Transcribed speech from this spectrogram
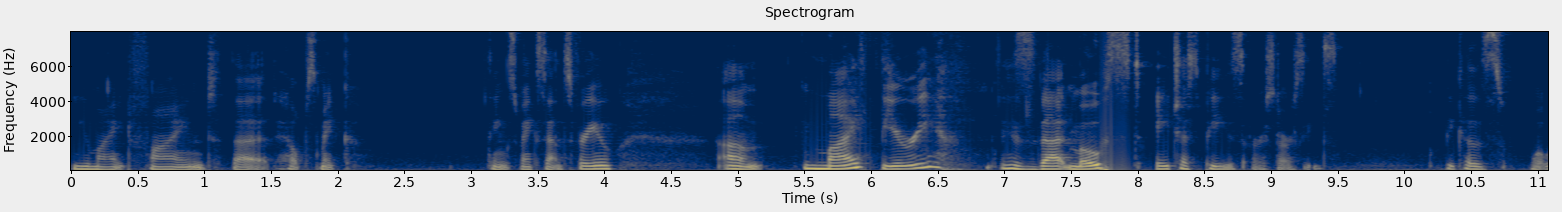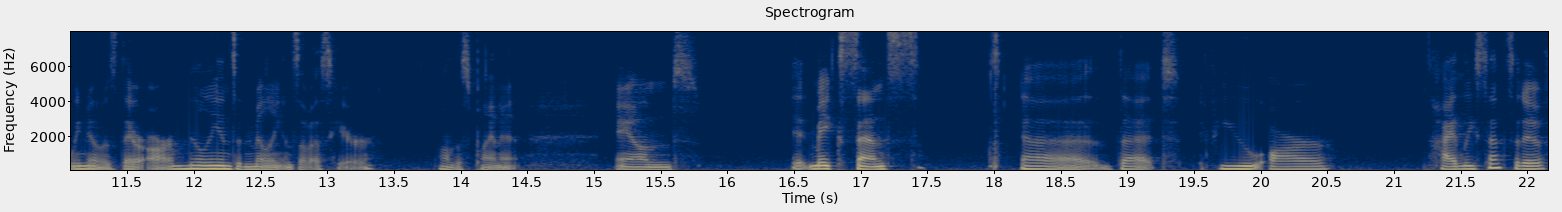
You might find that helps make things make sense for you. Um, my theory is that most HSPs are star seeds because what we know is there are millions and millions of us here on this planet. And it makes sense uh, that if you are highly sensitive,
